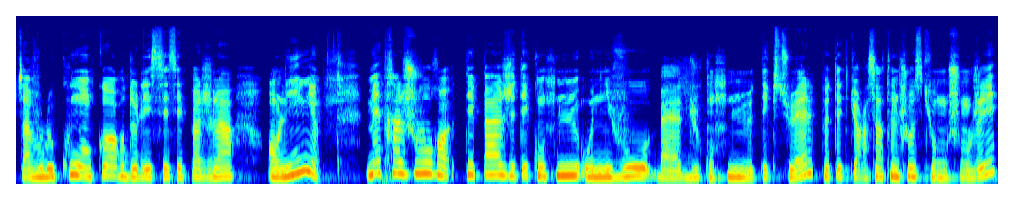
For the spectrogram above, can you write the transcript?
ça vaut le coup encore de laisser ces pages-là en ligne? Mettre à jour tes pages et tes contenus au niveau bah, du contenu textuel. Peut-être qu'il y aura certaines choses qui auront changé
